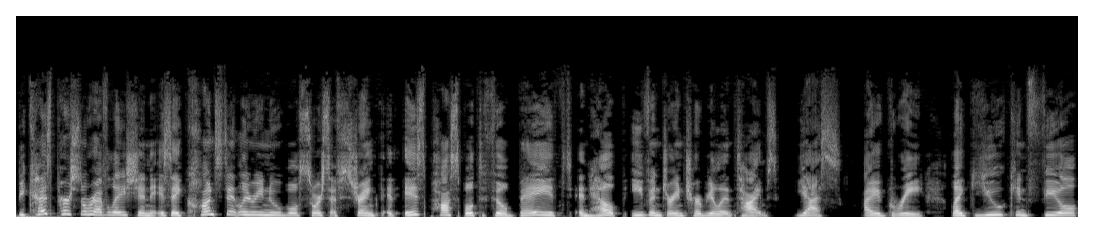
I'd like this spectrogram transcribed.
Because personal revelation is a constantly renewable source of strength, it is possible to feel bathed in help even during turbulent times. Yes, I agree. Like you can feel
